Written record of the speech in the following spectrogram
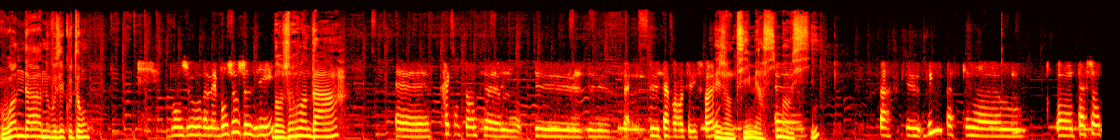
Wanda, nous vous écoutons. Bonjour. euh, bonjour José. Bonjour Wanda. Euh, très contente euh, de, de, bah, de t'avoir au téléphone. C'est gentil, merci moi Euh, aussi. Parce que, oui, parce que euh, euh, ta chance.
